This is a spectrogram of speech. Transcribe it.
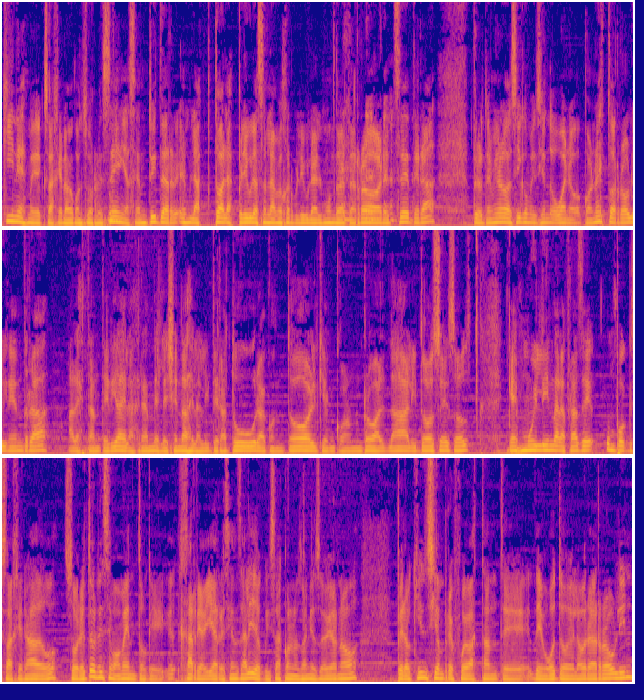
King es medio exagerado con sus reseñas. En Twitter en las- todas las películas son la mejor película del mundo de terror, etcétera. Pero termina algo así como diciendo, bueno, con esto Rowling entra a la estantería de las grandes leyendas de la literatura, con Tolkien, con Roald Dahl y todos esos, que es muy linda la frase, un poco exagerado, sobre todo en ese momento que Harry había recién salido, quizás con los años se ve o no, pero King siempre fue bastante devoto de la obra de Rowling.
